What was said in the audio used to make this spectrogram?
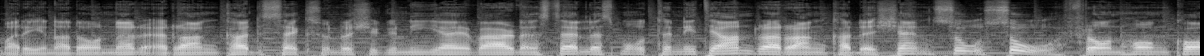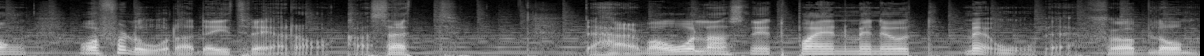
Marina Donner, rankad 629 i världen, ställdes mot den 92 rankade Chen Su Su från Hongkong och förlorade i tre raka set. Det här var Ålandsnytt på en minut med Ove Sjöblom.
